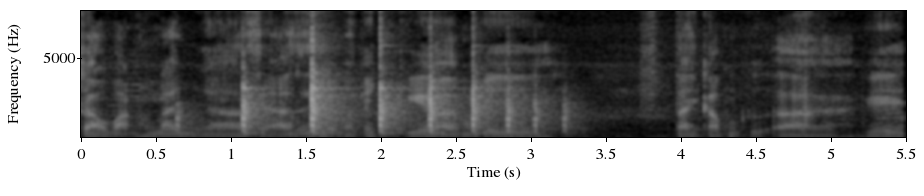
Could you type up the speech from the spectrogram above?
chào bạn hôm nay mình à, sẽ giới thiệu về cách kia một cái tay cầm cửa à, ghế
